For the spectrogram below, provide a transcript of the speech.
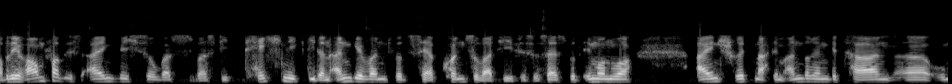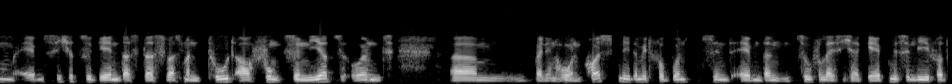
Aber die Raumfahrt ist eigentlich so was, was die Technik, die dann angewandt wird, sehr konservativ ist. Das heißt, wird immer nur ein Schritt nach dem anderen getan, äh, um eben sicherzugehen, dass das, was man tut, auch funktioniert und ähm, bei den hohen Kosten, die damit verbunden sind, eben dann zuverlässige Ergebnisse liefert,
